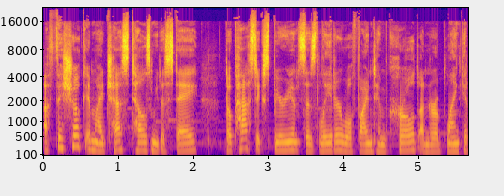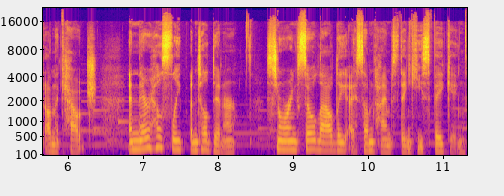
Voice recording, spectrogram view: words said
A fishhook in my chest tells me to stay, though past experience says later we'll find him curled under a blanket on the couch, and there he'll sleep until dinner, snoring so loudly I sometimes think he's faking.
